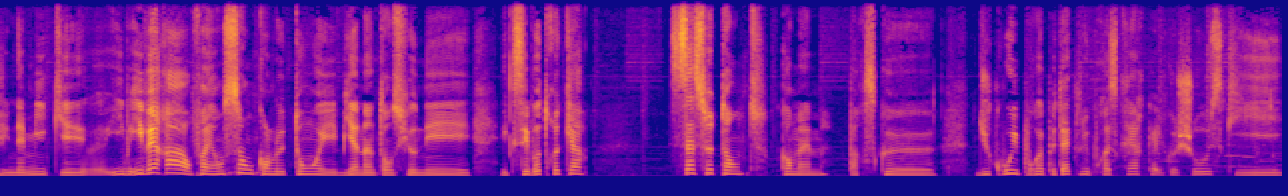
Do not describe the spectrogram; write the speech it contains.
une amie qui est il, il verra enfin on sent quand le ton est bien intentionné et que c'est votre cas. Ça se tente quand même parce que du coup il pourrait peut-être lui prescrire quelque chose qui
